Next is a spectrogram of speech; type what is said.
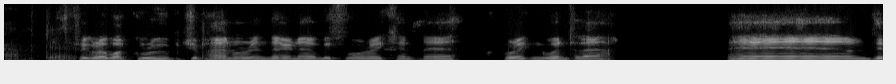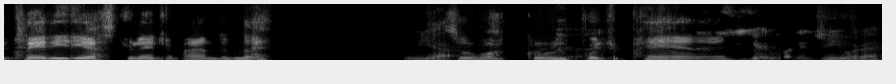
have it there. figure out what group Japan were in there now before I can uh, before I can go into that. Um, they played yesterday, Japan, didn't they? Yeah. So what group were Japan in? You get rid of G with it.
